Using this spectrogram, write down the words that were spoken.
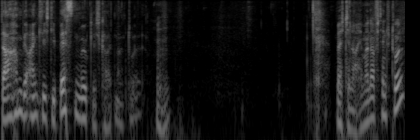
da haben wir eigentlich die besten Möglichkeiten aktuell. Mhm. Möchte noch jemand auf den Stuhl?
